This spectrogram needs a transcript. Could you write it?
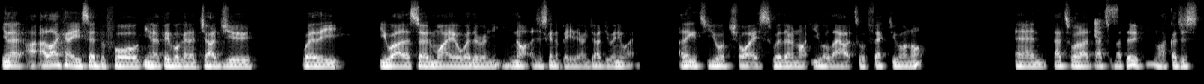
you know, I, I, like how you said before, you know, people are going to judge you whether you are a certain way or whether you're not. They're just going to be there and judge you anyway. I think it's your choice whether or not you allow it to affect you or not. And that's what I that's what I do. Like I just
